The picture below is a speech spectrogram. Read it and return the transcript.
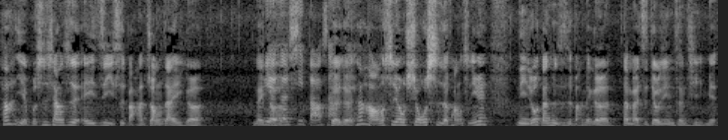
它也不是像是 A Z 是把它装在一个那个，细胞上對，对对，它好像是用修饰的方式。因为你如果单纯只是把那个蛋白质丢进你身体里面，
